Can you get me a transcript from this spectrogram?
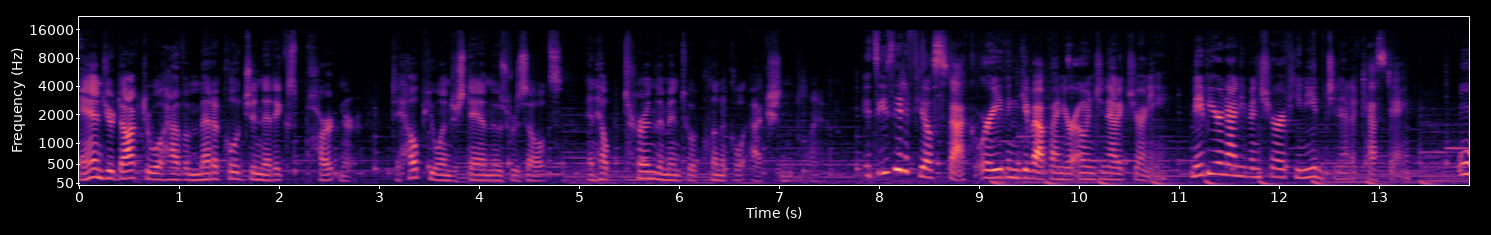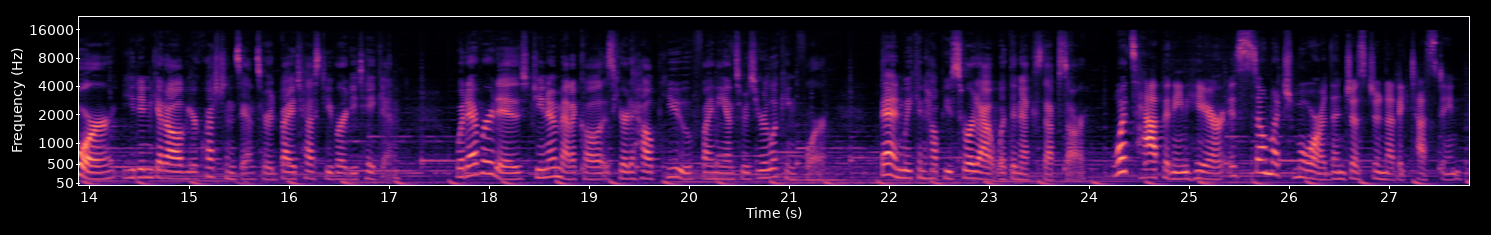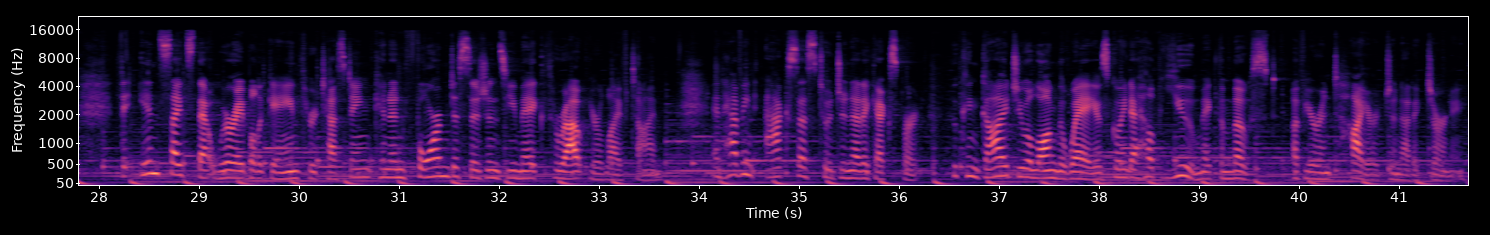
And your doctor will have a medical genetics partner to help you understand those results and help turn them into a clinical action plan. It's easy to feel stuck or even give up on your own genetic journey. Maybe you're not even sure if you need genetic testing. Or you didn't get all of your questions answered by a test you've already taken. Whatever it is, Genome Medical is here to help you find the answers you're looking for. Then we can help you sort out what the next steps are. What's happening here is so much more than just genetic testing. The insights that we're able to gain through testing can inform decisions you make throughout your lifetime. And having access to a genetic expert who can guide you along the way is going to help you make the most of your entire genetic journey.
